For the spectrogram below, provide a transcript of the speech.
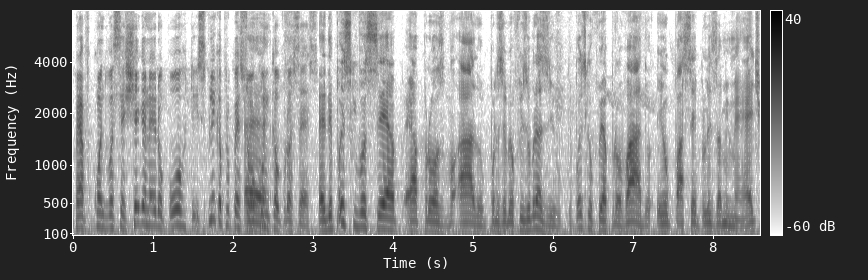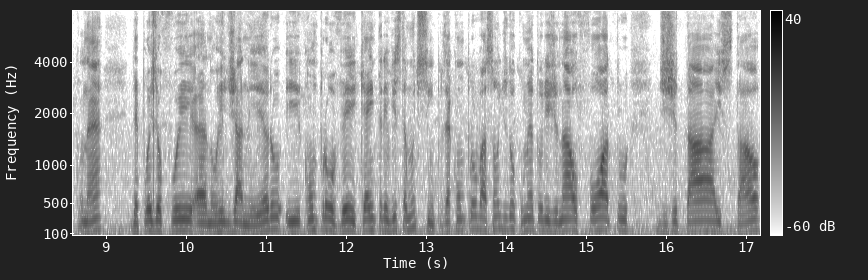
pra quando você chega no aeroporto. Explica pro pessoal É. como que é o processo. É, depois que você é, é aprovado, por exemplo, eu fiz o Brasil. Depois que eu fui aprovado, eu passei pelo exame médico, né? Depois eu fui eh, no Rio de Janeiro e comprovei que a entrevista é muito simples. É comprovação de documento original, foto, digitais tal.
